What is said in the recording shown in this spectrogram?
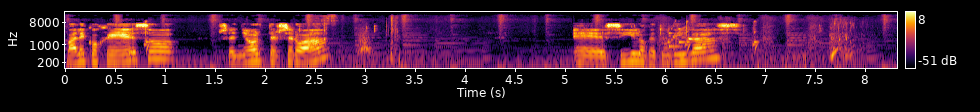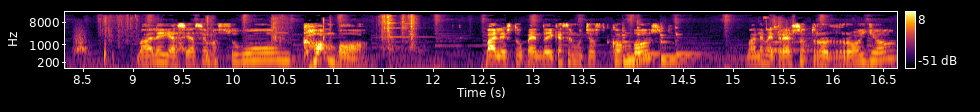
Vale, coge eso. Señor, tercero A. Eh, sí, lo que tú digas. Vale, y así hacemos un combo. Vale, estupendo. Hay que hacer muchos combos. Vale, me traes otro rollo.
